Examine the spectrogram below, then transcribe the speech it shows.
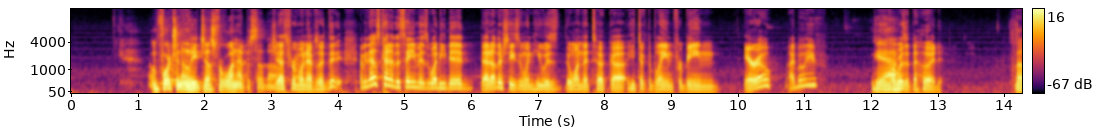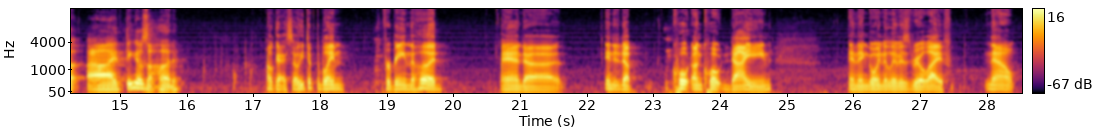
Unfortunately, just for one episode though. just for one episode. Did, I mean, that was kind of the same as what he did that other season when he was the one that took uh, he took the blame for being Arrow, I believe, yeah. or was it the Hood? the? Uh, I think it was a hood. Okay, so he took the blame for being the Hood, and uh, ended up quote unquote dying, and then going to live his real life. Now,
